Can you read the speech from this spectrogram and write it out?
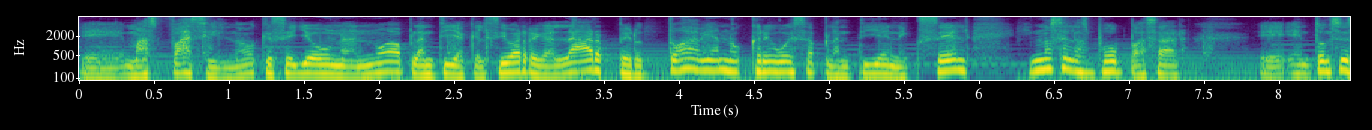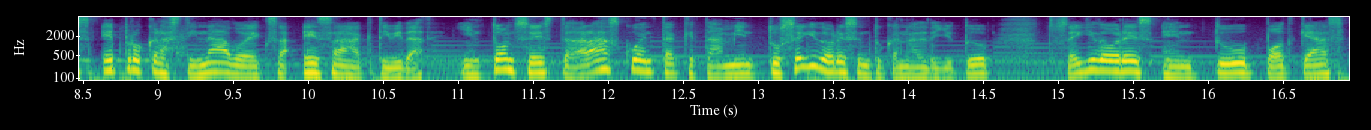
eh, más fácil, ¿no? Qué sé yo, una nueva plantilla que les iba a regalar, pero todavía no creo esa plantilla en Excel y no se las puedo pasar. Eh, entonces he procrastinado esa, esa, actividad. Y entonces te darás cuenta que también tus seguidores en tu canal de YouTube, tus seguidores en tu podcast,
